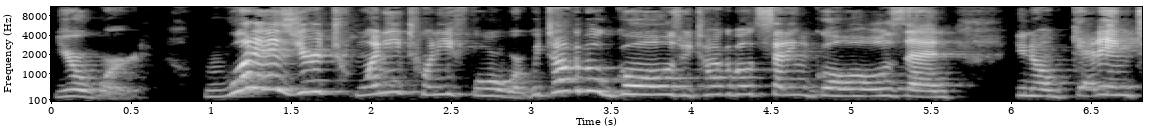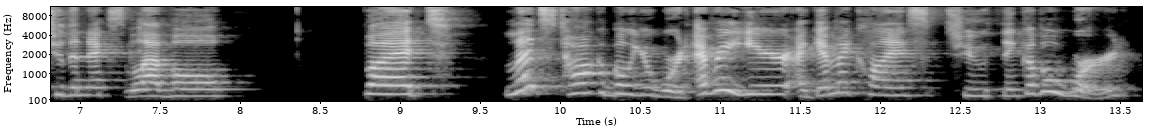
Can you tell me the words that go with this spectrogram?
your word. What is your 2024 word? We talk about goals, we talk about setting goals and, you know, getting to the next level. But let's talk about your word. Every year, I get my clients to think of a word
